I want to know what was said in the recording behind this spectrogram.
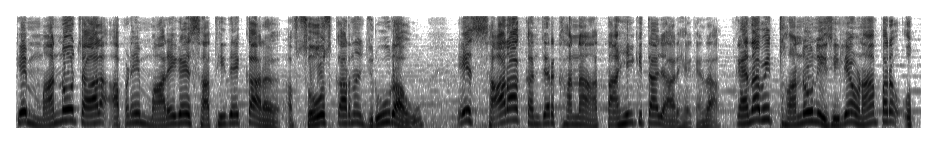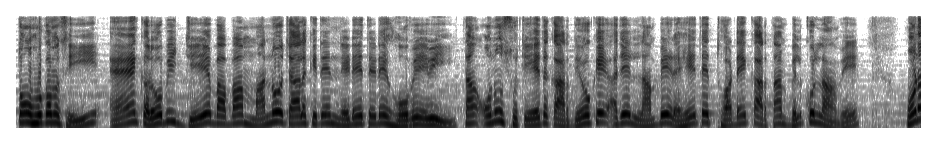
ਕਿ ਮਾਨੋ ਚਾਲ ਆਪਣੇ ਮਾਰੇ ਗਏ ਸਾਥੀ ਦੇ ਘਰ ਅਫਸੋਸ ਕਰਨ ਜ਼ਰੂਰ ਆਊ ਇਹ ਸਾਰਾ ਕੰਜਰਖਾਨਾ ਤਾਂ ਹੀ ਕੀਤਾ ਜਾ ਰਿਹਾ ਕਹਿੰਦਾ। ਕਹਿੰਦਾ ਵੀ ਤੁਹਾਨੂੰ ਨਹੀਂ ਸੀ ਲਿਆਉਣਾ, ਪਰ ਉੱਤੋਂ ਹੁਕਮ ਸੀ, ਐਂ ਕਰੋ ਵੀ ਜੇ ਬਾਬਾ ਮਾਨੋ ਚਾਲ ਕਿਤੇ ਨੇੜੇ ਤੇੜੇ ਹੋਵੇ ਵੀ, ਤਾਂ ਉਹਨੂੰ ਸੁਚੇਤ ਕਰ ਦਿਓ ਕਿ ਅਜੇ ਲਾਂਬੇ ਰਹੇ ਤੇ ਤੁਹਾਡੇ ਘਰ ਤਾਂ ਬਿਲਕੁਲ ਨਾ ਆਵੇ। ਹੁਣ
